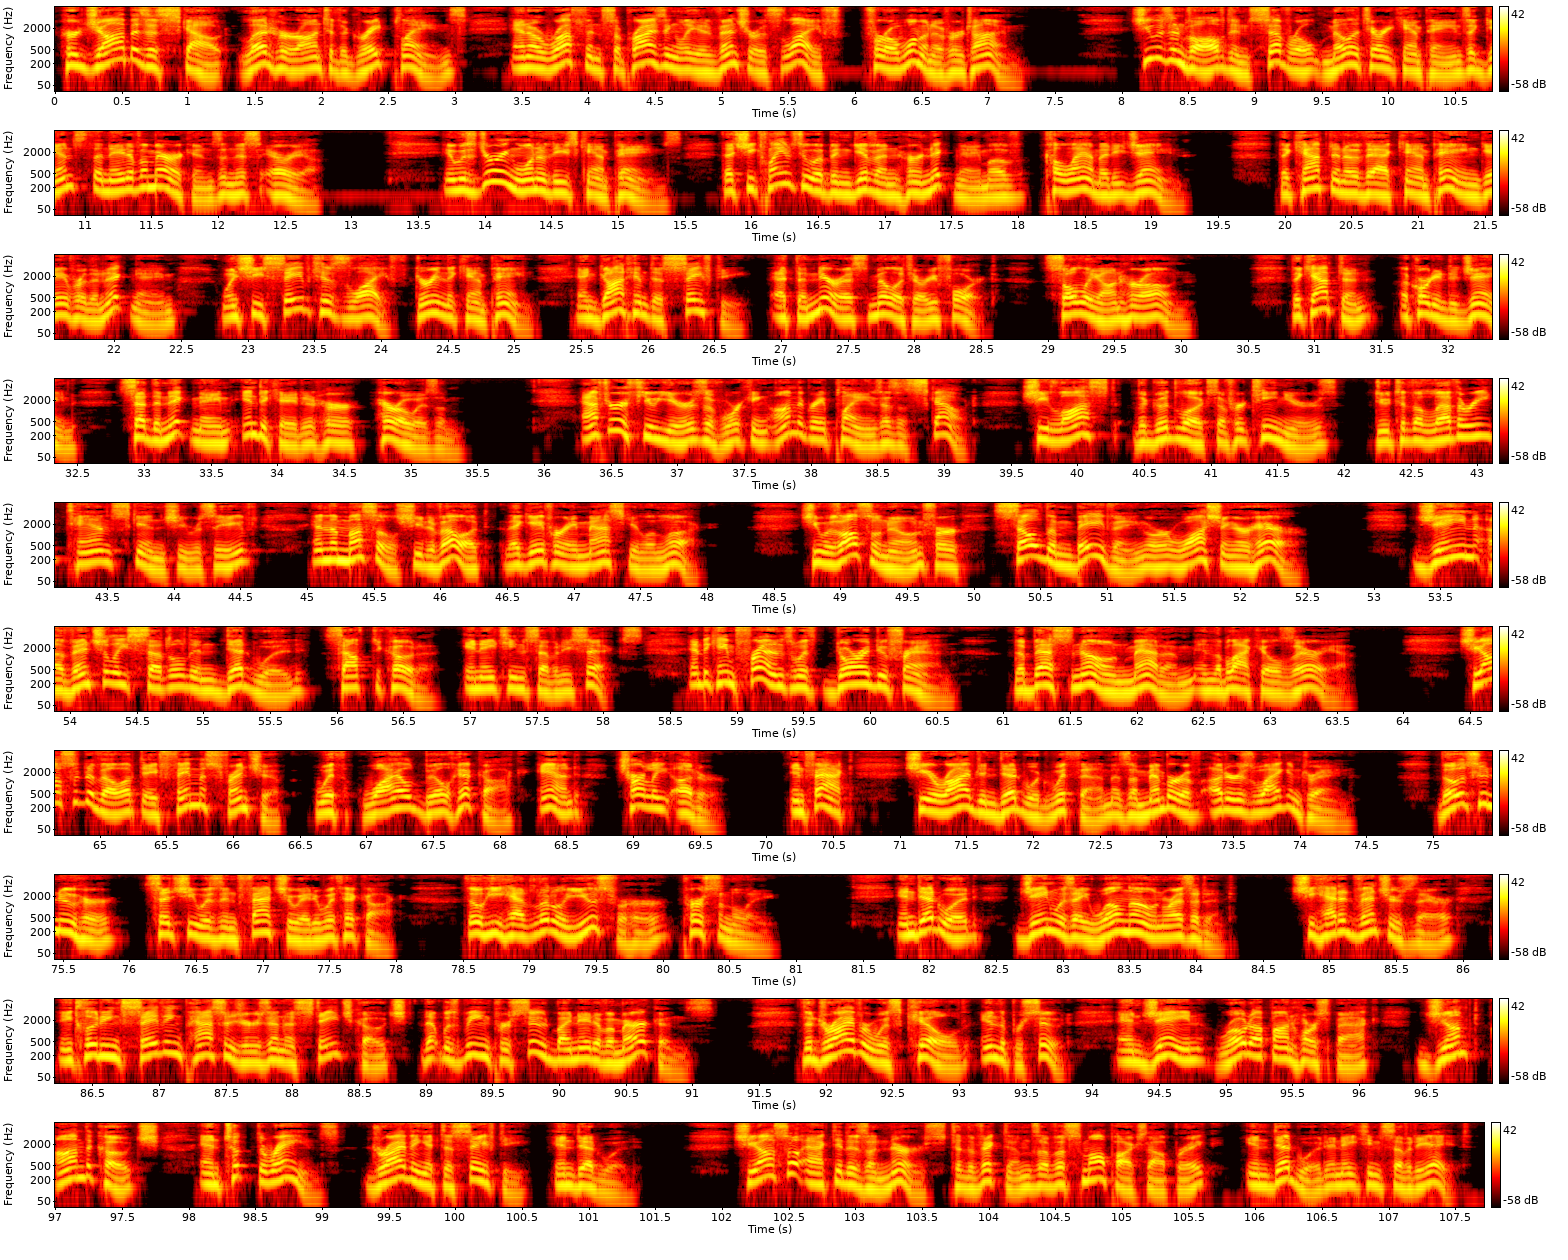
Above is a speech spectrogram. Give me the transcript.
Her job as a scout led her onto the Great Plains and a rough and surprisingly adventurous life for a woman of her time. She was involved in several military campaigns against the Native Americans in this area. It was during one of these campaigns that she claims to have been given her nickname of Calamity Jane. The captain of that campaign gave her the nickname when she saved his life during the campaign and got him to safety at the nearest military fort, solely on her own. The captain, according to Jane, said the nickname indicated her heroism. After a few years of working on the Great Plains as a scout, she lost the good looks of her teen years due to the leathery, tan skin she received and the muscles she developed that gave her a masculine look. She was also known for seldom bathing or washing her hair. Jane eventually settled in Deadwood, South Dakota in 1876 and became friends with Dora Dufran, the best known madam in the Black Hills area. She also developed a famous friendship with Wild Bill Hickok and Charlie Utter. In fact, she arrived in Deadwood with them as a member of Utter's wagon train. Those who knew her said she was infatuated with Hickok, though he had little use for her personally. In Deadwood, Jane was a well known resident. She had adventures there, including saving passengers in a stagecoach that was being pursued by Native Americans. The driver was killed in the pursuit, and Jane rode up on horseback, jumped on the coach, and took the reins, driving it to safety in Deadwood. She also acted as a nurse to the victims of a smallpox outbreak in Deadwood in 1878.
